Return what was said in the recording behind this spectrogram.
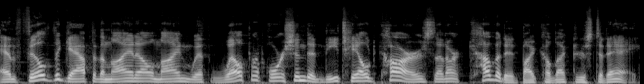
and filled the gap in the Lionel line with well proportioned and detailed cars that are coveted by collectors today.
